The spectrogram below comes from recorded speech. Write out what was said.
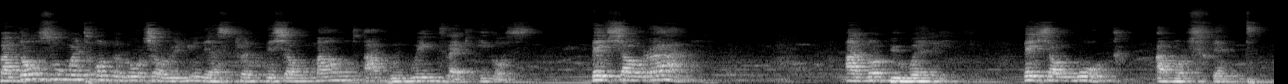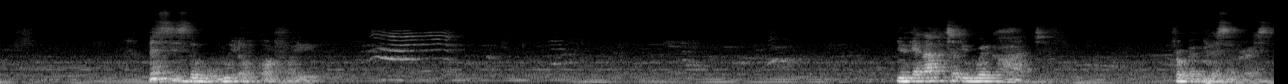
But those who wait on the Lord shall renew their strength. They shall mount up with wings like eagles. They shall run and not be weary. They shall walk and not faint. This is the will of God for you. You can actually work hard from a place of rest.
